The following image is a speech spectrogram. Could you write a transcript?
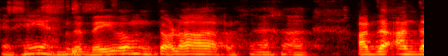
அந்த தெய்வம் தொழார். அந்த அந்த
